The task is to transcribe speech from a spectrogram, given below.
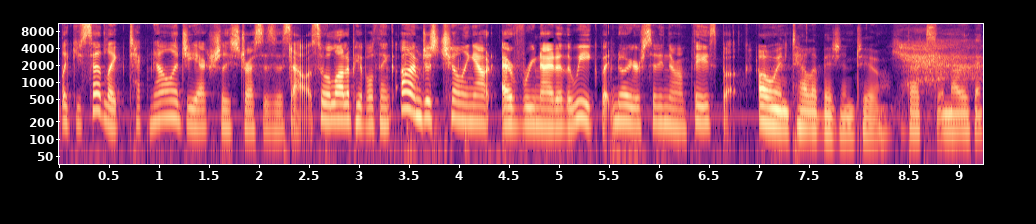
like you said, like technology actually stresses us out. So a lot of people think, oh, I'm just chilling out every night of the week, but no, you're sitting there on Facebook. Oh, and television too. That's another thing.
